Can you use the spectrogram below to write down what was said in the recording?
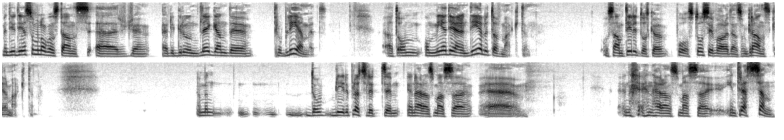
men det är det som någonstans är, eh, är det grundläggande problemet. Att om, om media är en del av makten och samtidigt då ska påstå sig vara den som granskar makten ja, men, då blir det plötsligt eh, en herrans massa eh, en, en herrans massa intressen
